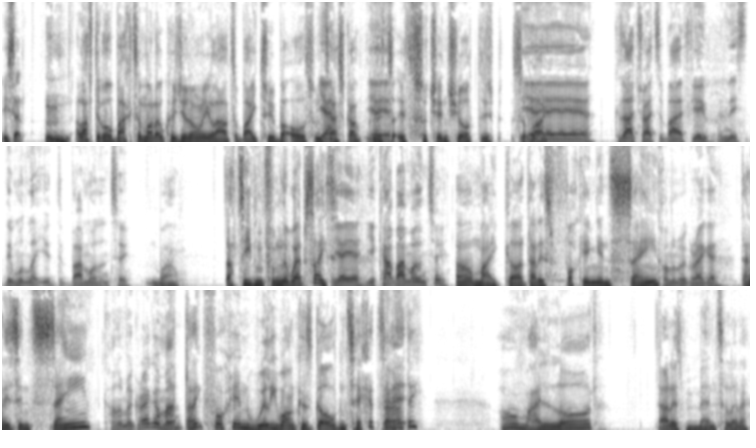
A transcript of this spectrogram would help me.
he said, "I'll have to go back tomorrow because you're only allowed to buy two bottles from Yeah, Tesco. yeah, it's, yeah. it's such in short supply." Yeah, yeah, yeah, yeah. Because I tried to buy a few, and they, they wouldn't let you buy more than two. Wow, that's even from the website. Yeah, yeah. You can't buy more than two. Oh my god, that is fucking insane. Conor McGregor. That is insane. Conor McGregor, man. Like fucking Willy Wonka's golden tickets, aren't they? Oh my lord, that is mental, innit?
